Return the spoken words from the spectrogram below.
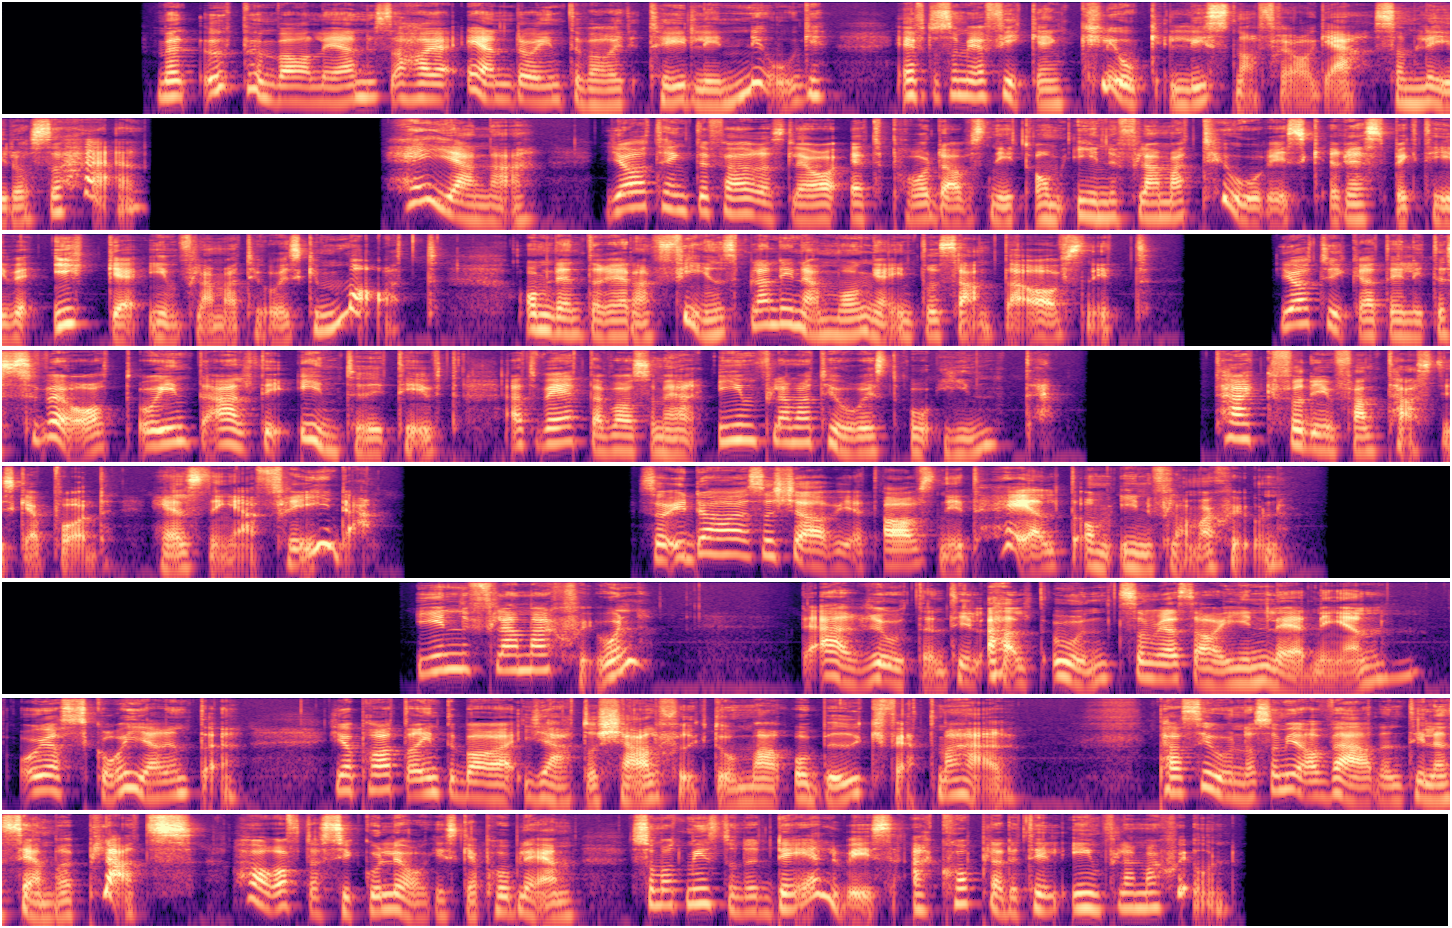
Men uppenbarligen så har jag ändå inte varit tydlig nog eftersom jag fick en klok lyssnarfråga som lyder så här. Hej Anna! Jag tänkte föreslå ett poddavsnitt om inflammatorisk respektive icke-inflammatorisk mat, om det inte redan finns bland dina många intressanta avsnitt. Jag tycker att det är lite svårt och inte alltid intuitivt att veta vad som är inflammatoriskt och inte. Tack för din fantastiska podd! Hälsningar Frida! Så idag så kör vi ett avsnitt helt om inflammation. Inflammation, det är roten till allt ont som jag sa i inledningen. Och jag skojar inte. Jag pratar inte bara hjärt och kärlsjukdomar och bukfetma här. Personer som gör världen till en sämre plats har ofta psykologiska problem som åtminstone delvis är kopplade till inflammation.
